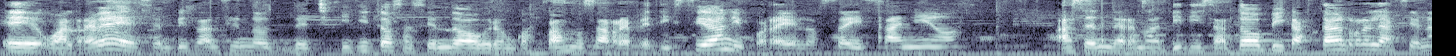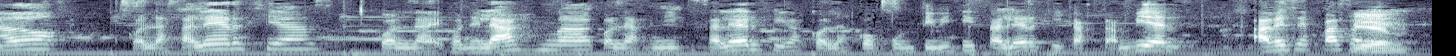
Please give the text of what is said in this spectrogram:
eh, o al revés, empiezan siendo de chiquititos haciendo broncoespasmos a repetición y por ahí a los seis años hacen dermatitis atópica. Está relacionado con las alergias, con, la, con el asma, con las rinitis alérgicas, con las conjuntivitis alérgicas también. A veces pasa Bien. que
